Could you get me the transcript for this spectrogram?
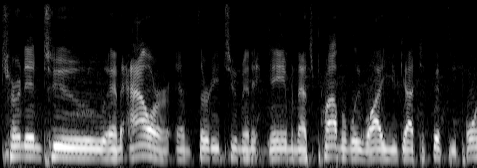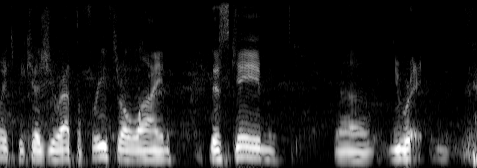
turned into an hour and 32 minute game, and that's probably why you got to 50 points because you were at the free throw line. This game, uh, you were,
